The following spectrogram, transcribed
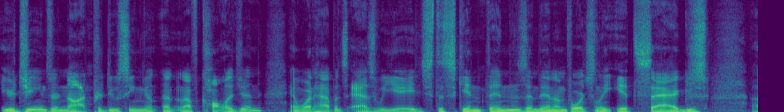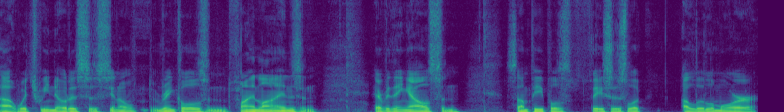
your genes are not producing enough collagen. And what happens as we age, the skin thins, and then unfortunately it sags, uh, which we notice as, you know, wrinkles and fine lines and everything else. And some people's faces look a little more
